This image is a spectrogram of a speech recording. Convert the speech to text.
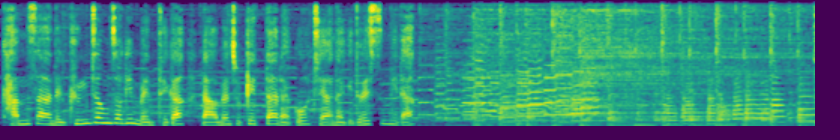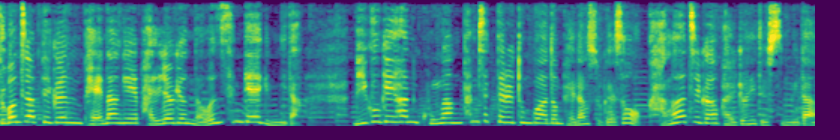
감사하는 긍정적인 멘트가 나오면 좋겠다라고 제안하기도 했습니다. 두 번째 픽은 배낭에 반려견 넣은 승객입니다. 미국의 한 공항 탐색대를 통과하던 배낭 속에서 강아지가 발견이 됐습니다.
